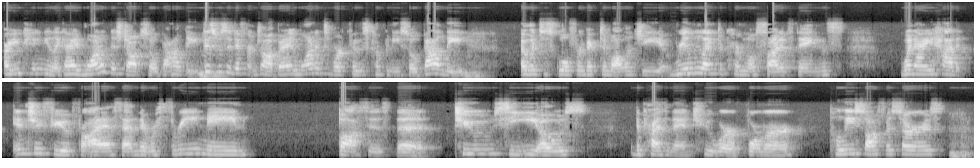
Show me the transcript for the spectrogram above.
are you kidding me? Like, I had wanted this job so badly. This Mhm. was a different job, but I wanted to work for this company so badly. Mhm. I went to school for victimology, really liked the criminal side of things. When I had interviewed for ISN, there were three main bosses the two CEOs, the president, who were former police officers, Mhm.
